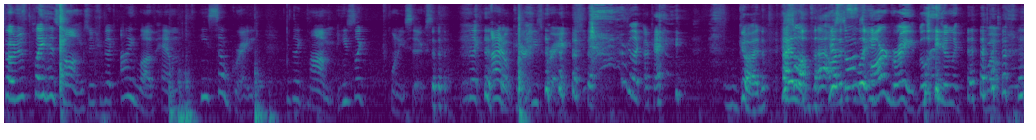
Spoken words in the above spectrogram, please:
So I would just play his songs, and she'd be like, "I love him. He's so great." I'd be like, "Mom, he's like 26." I'd be like, "I don't care. He's great." I'd be like, "Okay." Good. His I song- love that. His honestly. songs are great, but like, I'm like, whoa.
